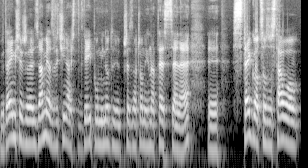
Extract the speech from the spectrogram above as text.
Wydaje mi się, że zamiast wycinać te 2,5 minuty przeznaczonych na tę scenę, z tego, co zostało,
